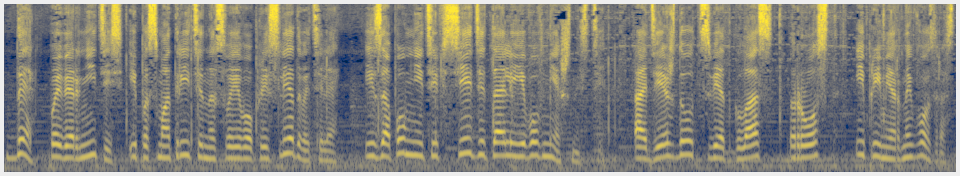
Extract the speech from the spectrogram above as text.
Д. Повернитесь и посмотрите на своего преследователя и запомните все детали его внешности. Одежду, цвет глаз, рост и примерный возраст.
